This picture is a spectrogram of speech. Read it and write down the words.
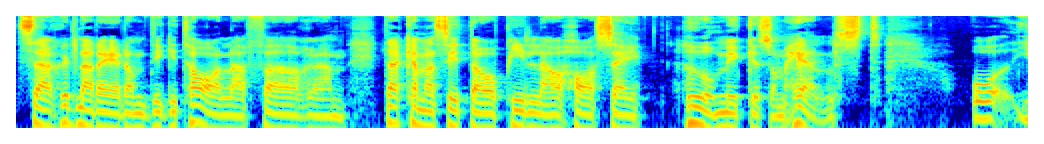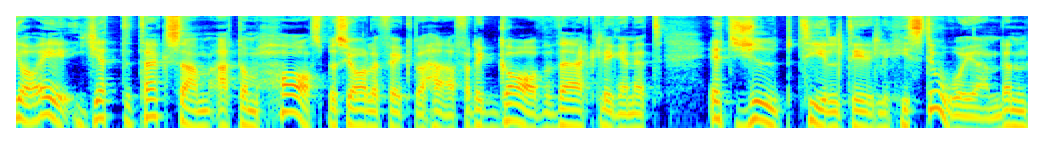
Särskilt när det är de digitala för um, där kan man sitta och pilla och ha sig hur mycket som helst. Och jag är jättetacksam att de har specialeffekter här för det gav verkligen ett, ett djup till till historien. Den,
